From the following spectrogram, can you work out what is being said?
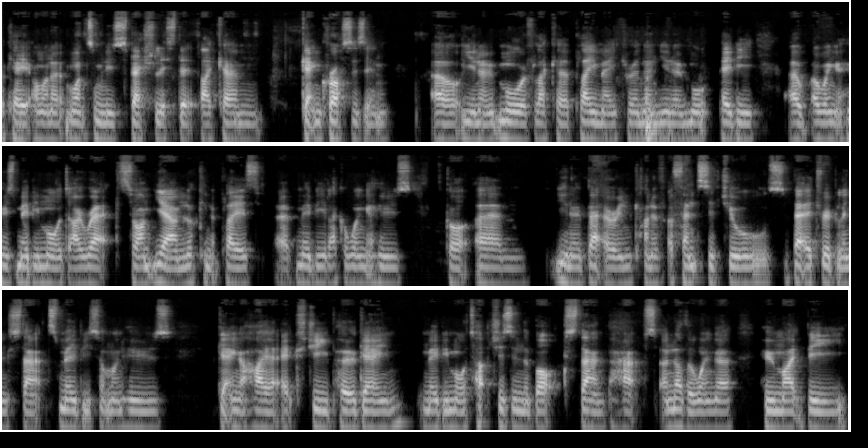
okay, I want to want someone who's specialist at like um, getting crosses in, or you know, more of like a playmaker, and then you know, more maybe a, a winger who's maybe more direct. So I'm yeah, I'm looking at players uh, maybe like a winger who's got um, you know better in kind of offensive duels, better dribbling stats. Maybe someone who's getting a higher xG per game, maybe more touches in the box than perhaps another winger who might be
